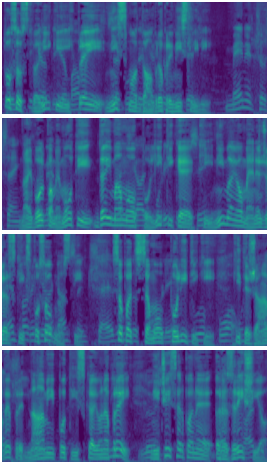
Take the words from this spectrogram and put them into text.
to so stvari, ki jih prej nismo dobro premislili. Najbolj pa me moti, da imamo politike, ki nimajo menedžerskih sposobnosti. So pač samo politiki, ki težave pred nami potiskajo naprej, ničesar pa ne razrešijo.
